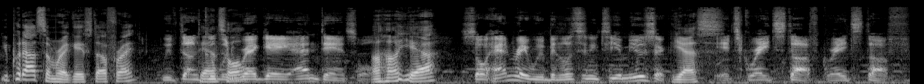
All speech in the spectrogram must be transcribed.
You put out some reggae stuff, right? We've done Dancehall? good with reggae and dancehall. Uh huh, yeah. So, Henry, we've been listening to your music. Yes. It's great stuff. Great stuff.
